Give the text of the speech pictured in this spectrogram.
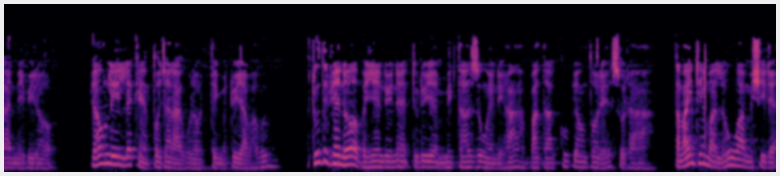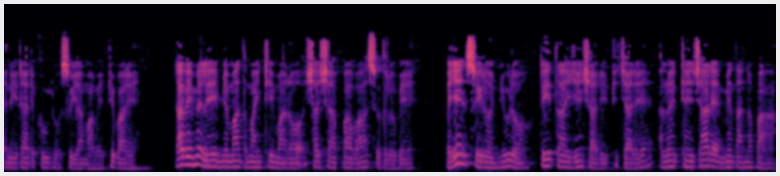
ကနေပြီးတော့ပြောင်းလဲလက်ခံတော်ကြတာကိုတော့သိမတွေ့ရပါဘူးအထူးသဖြင့်တော့ဘယင်တွေနဲ့သူတို့ရဲ့မိသားစုဝင်တွေဟာဘာသာကူးပြောင်းတော်တယ်ဆိုတာဟာတမိုင်းထင်းမှာလုံးဝမရှိတဲ့အနေအထားတစ်ခုလို့ဆိုရမှာပဲဖြစ်ပါတယ်ဒါပေမဲ့လည်းမြန်မာသမိုင်းထင်းမှာတော့ရှာရှာပါပါဆိုသလိုပဲ ဘရင်ဆွေတော်မျိုးတော်တေးသားရင်းရှာတွေဖြစ်ကြတဲ့အလွန်ထင်ရှားတဲ့မင်းသားနှစ်ပါးဟာ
